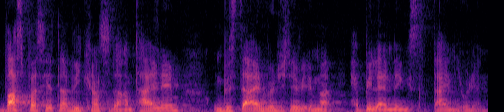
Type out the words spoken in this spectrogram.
Was passiert da? Wie kannst du daran teilnehmen? Und bis dahin wünsche ich dir wie immer Happy Landings, dein Julian.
